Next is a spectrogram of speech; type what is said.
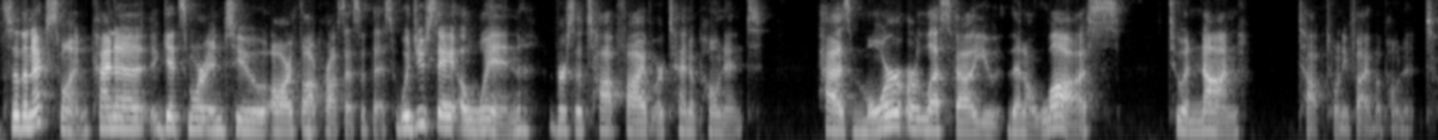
So the next one kind of gets more into our thought process with this. Would you say a win versus a top five or 10 opponent has more or less value than a loss to a non top 25 opponent.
